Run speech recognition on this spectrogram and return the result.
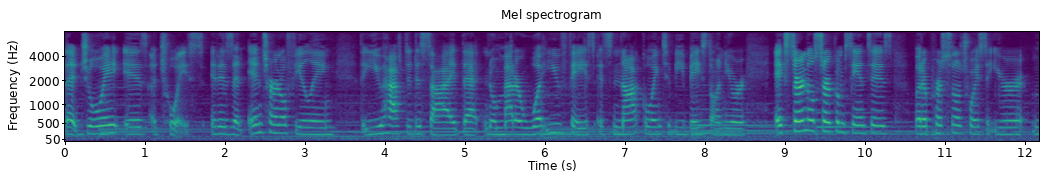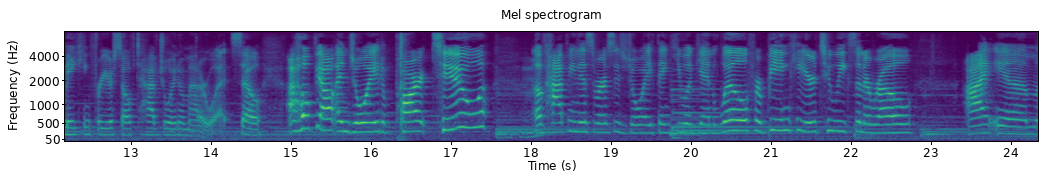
that joy is a choice. It is an internal feeling that you have to decide that no matter what you face, it's not going to be based on your external circumstances, but a personal choice that you're making for yourself to have joy no matter what. So I hope y'all enjoyed part two of happiness versus joy. Thank you again, Will, for being here two weeks in a row. I am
